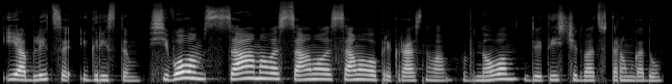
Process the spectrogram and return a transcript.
и облиться игристым. Всего вам самого-самого-самого прекрасного в новом 2022 году.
